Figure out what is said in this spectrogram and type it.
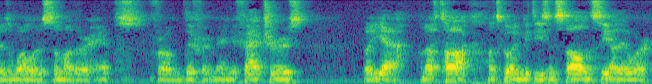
as well as some other amps from different manufacturers. But yeah, enough talk. Let's go ahead and get these installed and see how they work.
